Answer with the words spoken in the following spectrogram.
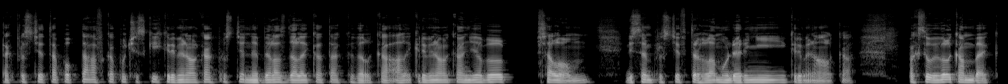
tak prostě ta poptávka po českých kriminálkách prostě nebyla zdaleka tak velká, ale kriminálka Anděl byl přelom, kdy jsem prostě vtrhla moderní kriminálka. Pak se objevil comeback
